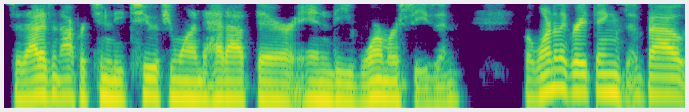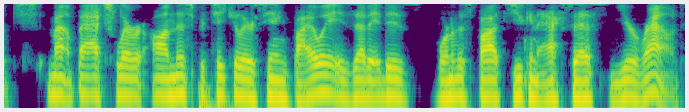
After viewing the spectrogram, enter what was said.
So that is an opportunity too if you wanted to head out there in the warmer season. But one of the great things about Mount Bachelor on this particular scenic byway is that it is one of the spots you can access year round.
